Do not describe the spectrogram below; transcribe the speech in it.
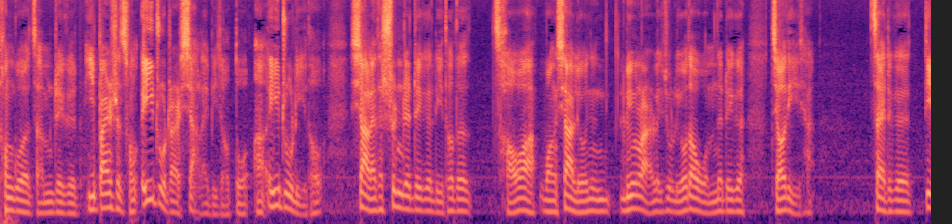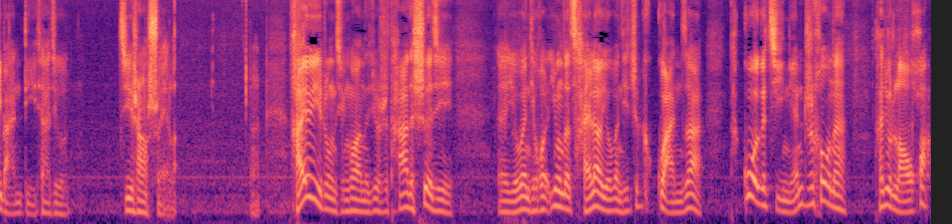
通过咱们这个，一般是从 A 柱这儿下来比较多啊，A 柱里头下来，它顺着这个里头的槽啊往下流，流哪儿了就流到我们的这个脚底下，在这个地板底下就积上水了啊。还有一种情况呢，就是它的设计呃有问题，或者用的材料有问题，这个管子啊，它过个几年之后呢，它就老化，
